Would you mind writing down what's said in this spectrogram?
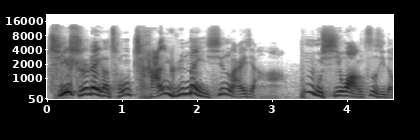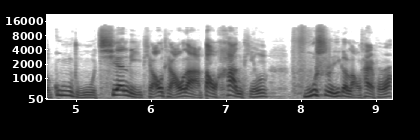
其实这个从单于内心来讲啊，不希望自己的公主千里迢迢的到汉庭服侍一个老太婆，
